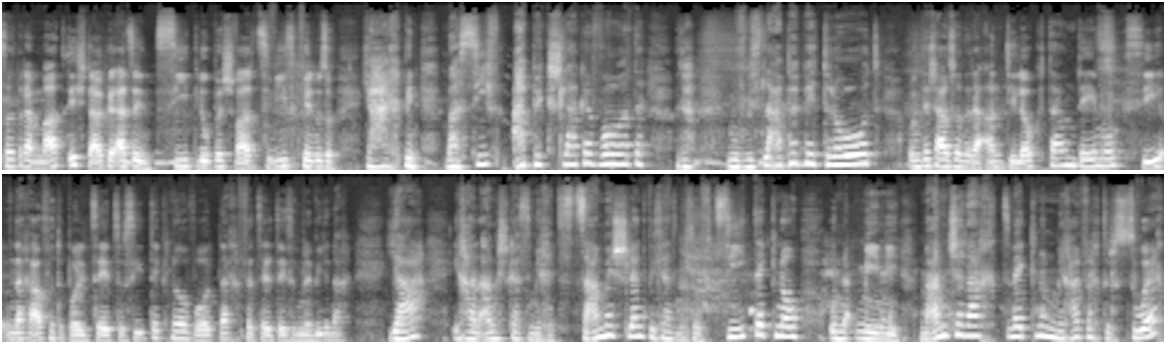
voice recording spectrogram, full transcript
so dramatisch dargestellt, also in Zeitlupe schwarz-weiß gefilmt und so, ja, ich bin massiv abgeschlagen worden, oder auf mein Leben bedroht, und das war auch so eine Anti-Lockdown-Demo und dann auch von der Polizei zur Seite genommen worden. Dann erzählt er in einem Video nach, ja, ich habe Angst, dass sie mich jetzt zusammenschlagen, weil sie haben mich so auf die Seite genommen und meine Menschenrechte weggenommen und mich einfach durchsucht.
